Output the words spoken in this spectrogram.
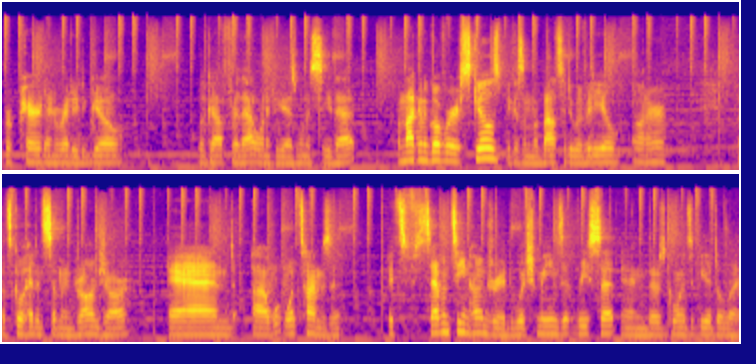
prepared and ready to go. Look out for that one if you guys want to see that. I'm not gonna go over her skills because I'm about to do a video on her. Let's go ahead and summon Gronjarr. And uh, what time is it? It's 1700, which means it reset and there's going to be a delay.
